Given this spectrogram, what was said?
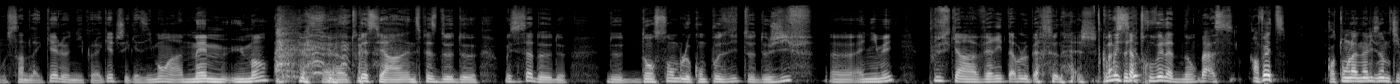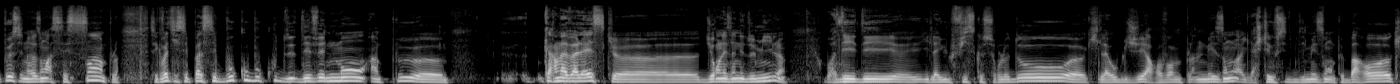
au sein de laquelle Nicolas Cage c'est quasiment un même humain. euh, en tout cas, c'est un, une espèce de, de oui, c'est ça, de, de d'ensemble composite de gifs euh, animés, plus qu'un véritable personnage. Comment bah, il s'est retrouvé là-dedans? Bah, En fait, quand on l'analyse un petit peu, c'est une raison assez simple. C'est qu'en fait, il s'est passé beaucoup, beaucoup d'événements un peu euh, carnavalesques euh, durant les années 2000. Bon, des, des, il a eu le fisc sur le dos, qui l'a obligé à revendre plein de maisons. Il a acheté aussi des maisons un peu baroques.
